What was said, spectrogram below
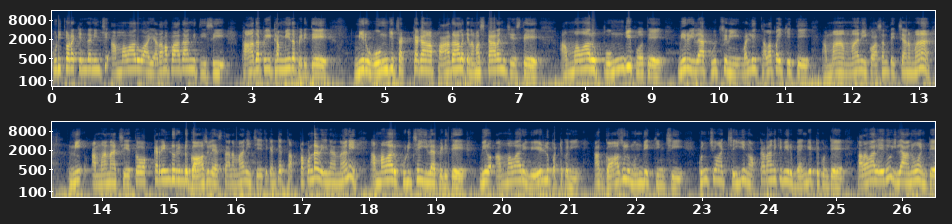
కుడి తొడ కింద నుంచి అమ్మవారు ఆ ఎడమ పాదాన్ని తీసి పాదపీఠం మీద పెడితే మీరు వంగి చక్కగా పాదాలకి నమస్కారం చేస్తే అమ్మవారు పొంగిపోతే మీరు ఇలా కూర్చుని మళ్ళీ తలపైకెత్తి అమ్మా అమ్మా నీ కోసం తెచ్చానమ్మా. నీ అమ్మ నా చేతితో ఒక్క రెండు రెండు గాజులు వేస్తానమ్మా. నీ చేతి కంటే తప్పకుండా వేయనన్నా అని అమ్మవారు కుడి చెయ్యి ఇలా పెడితే మీరు అమ్మవారి వేళ్ళు పట్టుకొని ఆ గాజులు ముందెక్కించి కొంచెం ఆ చెయ్యి నొక్కడానికి మీరు బెంగెట్టుకుంటే పర్వాలేదు ఇలాను అంటే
